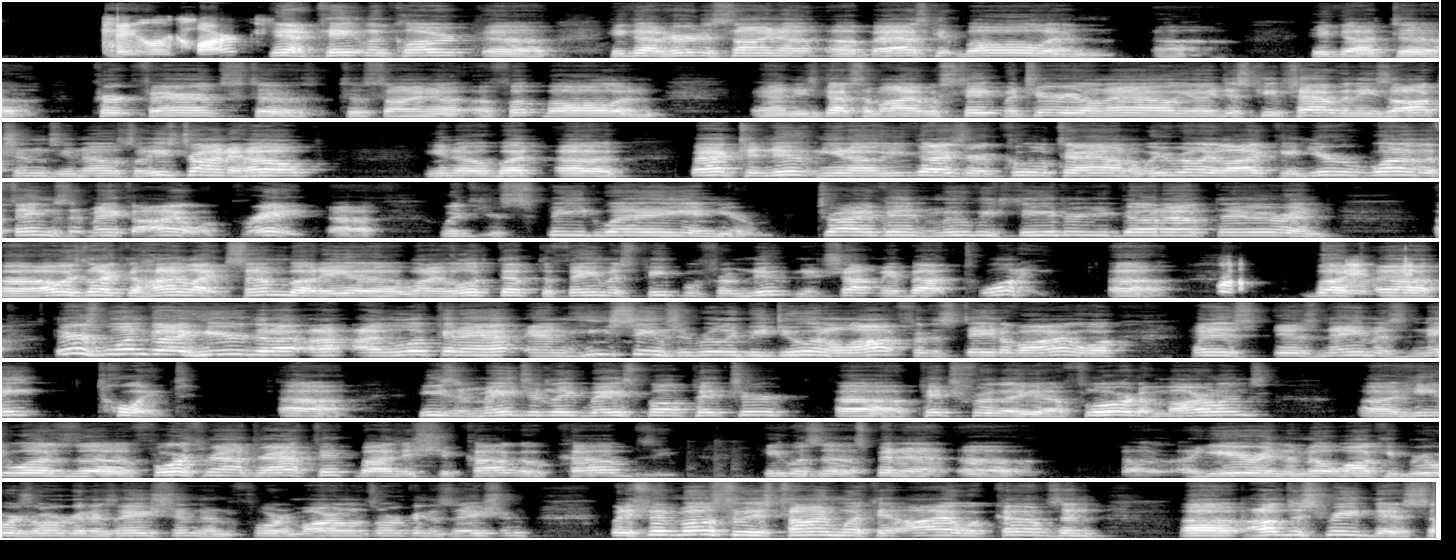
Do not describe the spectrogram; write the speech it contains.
Caitlin Clark. Yeah, Caitlin Clark. he got her to sign a, a basketball, and he got Kirk Ferentz to to sign a, a football, and and he's got some Iowa State material now. You know, he just keeps having these auctions, you know, so he's trying to help, you know. But uh, back to Newton, you know, you guys are a cool town, and we really like you. And you're one of the things that make Iowa great uh, with your speedway and your drive-in movie theater you got out there. And uh, I always like to highlight somebody. Uh, when I looked up the famous people from Newton, it shot me about twenty. Uh, but uh, there's one guy here that I, I, am looking at, and he seems to really be doing a lot for the state of Iowa. And his, his name is Nate Teut. Uh, he's a Major League Baseball pitcher, uh, pitched for the uh, Florida Marlins. Uh, he was a fourth round draft pick by the Chicago Cubs. He, he was uh, spent a, a, a, year in the Milwaukee Brewers organization and the Florida Marlins organization, but he spent most of his time with the Iowa Cubs. And uh, I'll just read this.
